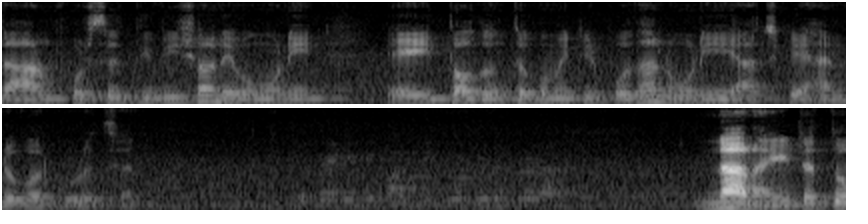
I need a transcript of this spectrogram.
the arm forces division এবং উনি এই তদন্ত কমিটির প্রধান উনি আজকে হ্যান্ড ওভার করেছেন। না না এটা তো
